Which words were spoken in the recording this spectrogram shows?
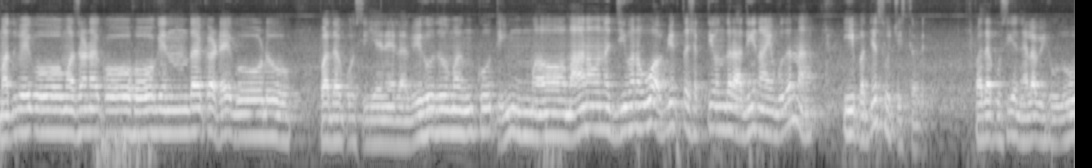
ಮದುವೆಗೋ ಮಸಣಕೋ ಹೋಗೆಂದ ಕಡೆಗೋಡು. ಪದ ಕುಸಿಯ ನೆಲವಿಹುದು ಮಂಕುತಿಮ್ಮ ಮಾನವನ ಜೀವನವು ಅವ್ಯಕ್ತ ಶಕ್ತಿಯೊಂದರ ಅಧೀನ ಎಂಬುದನ್ನು ಈ ಪದ್ಯ ಸೂಚಿಸ್ತದೆ. ಪದ ಕುಸಿಯ ನೆಲವಿಹುದು.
